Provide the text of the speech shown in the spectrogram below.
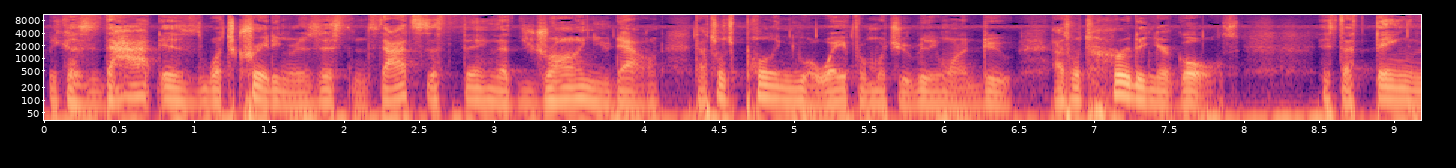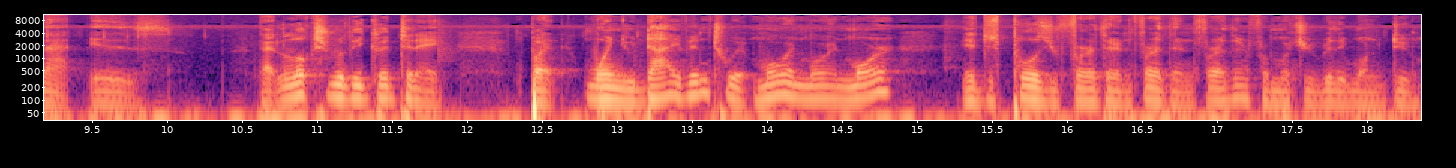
Because that is what's creating resistance. That's the thing that's drawing you down. That's what's pulling you away from what you really want to do. That's what's hurting your goals. It's the thing that is that looks really good today. But when you dive into it more and more and more, it just pulls you further and further and further from what you really want to do.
